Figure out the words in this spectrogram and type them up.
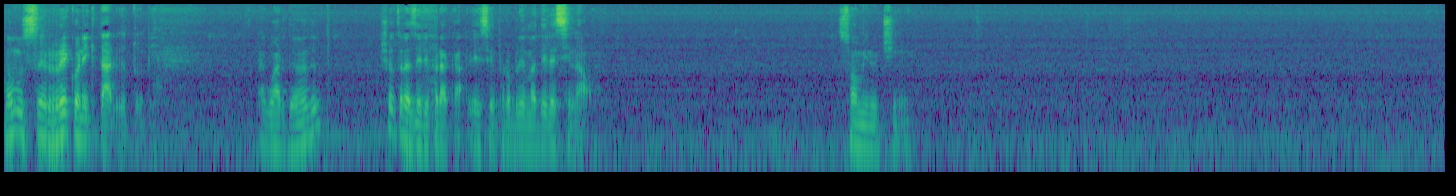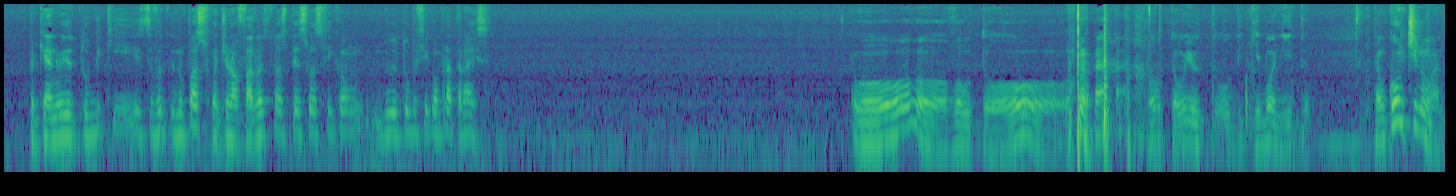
Vamos reconectar o YouTube. Aguardando. Deixa eu trazer ele para cá. Esse problema dele é sinal. Só um minutinho. Porque é no YouTube que. Não posso continuar falando, senão as pessoas ficam do YouTube ficam para trás. Oh, voltou! voltou o YouTube, que bonito. Então, continuando.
